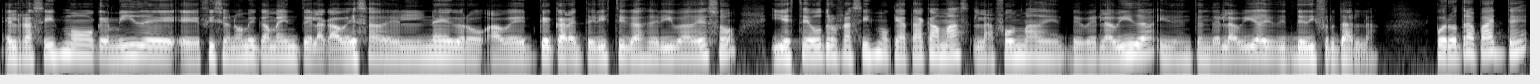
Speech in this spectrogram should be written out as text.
El racismo que mide eh, fisionómicamente la cabeza del negro a ver qué características deriva de eso, y este otro racismo que ataca más la forma de, ver la vida y de entender la vida y de disfrutarla. Por otra parte,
